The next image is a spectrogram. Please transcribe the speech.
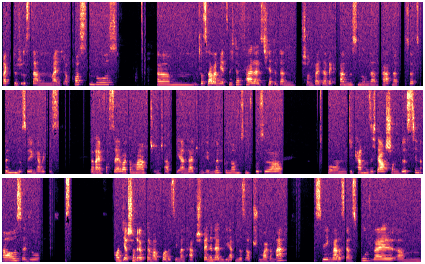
praktisch ist dann, meine ich, auch kostenlos. Ähm, das war bei mir jetzt nicht der Fall. Also ich hätte dann schon weiter wegfahren müssen, um dann einen Partnerfriseur zu finden. Deswegen habe ich das dann einfach selber gemacht und habe die Anleitung eben mitgenommen zum Friseur. Und die kannten sich da auch schon ein bisschen aus. Also es kommt ja schon öfter mal vor, dass jemand Haare spendet. Also die hatten das auch schon mal gemacht. Deswegen war das ganz gut, weil ähm,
